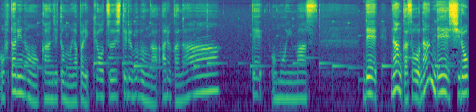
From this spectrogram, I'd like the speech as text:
お二人の感じともやっぱり共通してる部分があるかなって思います。でなんかそうなんで白っ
